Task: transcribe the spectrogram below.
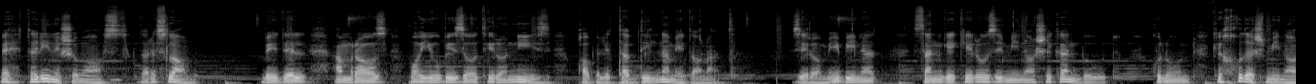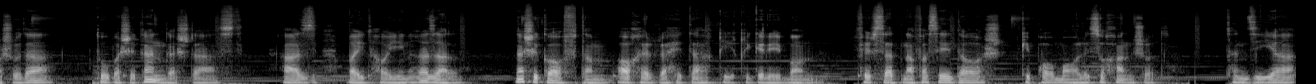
بهترین شماست در اسلام. بیدل امراض و عیوب ذاتی را نیز قابل تبدیل نمی داند زیرا می بیند سنگ که روز مینا شکن بود کنون که خودش مینا شده توبه شکن گشته است. از بیت های این غزل نشکافتم آخر ره تحقیق گریبان. فرصت نفسی داشت که پامال سخن شد. تنزیه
